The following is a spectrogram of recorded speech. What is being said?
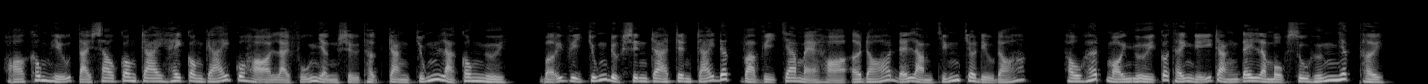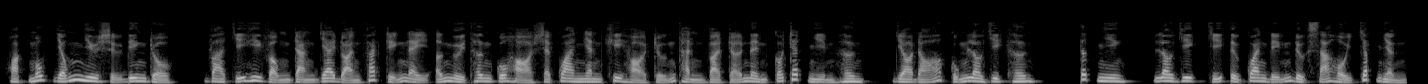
họ không hiểu tại sao con trai hay con gái của họ lại phủ nhận sự thật rằng chúng là con người, bởi vì chúng được sinh ra trên trái đất và vì cha mẹ họ ở đó để làm chứng cho điều đó. Hầu hết mọi người có thể nghĩ rằng đây là một xu hướng nhất thời, hoặc mốt giống như sự điên rồ, và chỉ hy vọng rằng giai đoạn phát triển này ở người thân của họ sẽ qua nhanh khi họ trưởng thành và trở nên có trách nhiệm hơn, do đó cũng logic hơn. Tất nhiên, logic chỉ từ quan điểm được xã hội chấp nhận.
